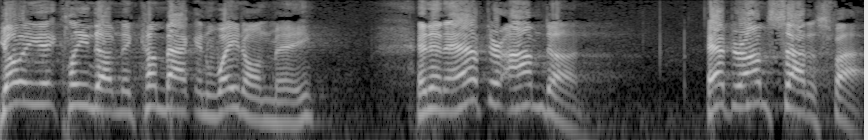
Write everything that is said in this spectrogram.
Go and get cleaned up and then come back and wait on me. And then after I'm done, after I'm satisfied,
